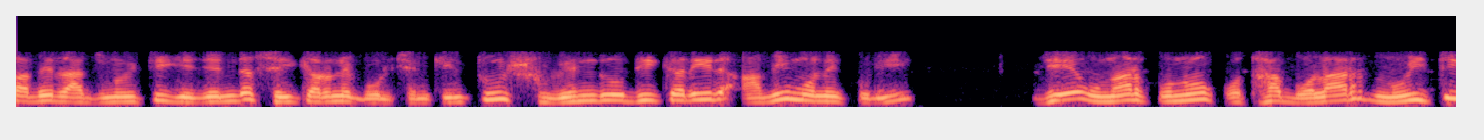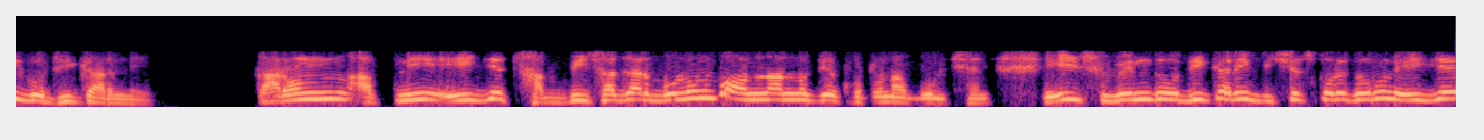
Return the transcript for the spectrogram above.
তাদের রাজনৈতিক এজেন্ডা, সেই কারণে বলছেন। কিন্তু শুভেন্দু অধিকারীর আমি মনে করি যে ওনার কোনো কথা বলার নৈতিক অধিকার নেই। কারণ আপনি এই যে ছাব্বিশ হাজার বলুন বা অন্যান্য যে ঘটনা বলছেন, এই শুভেন্দু অধিকারী বিশেষ করে ধরুন এই যে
